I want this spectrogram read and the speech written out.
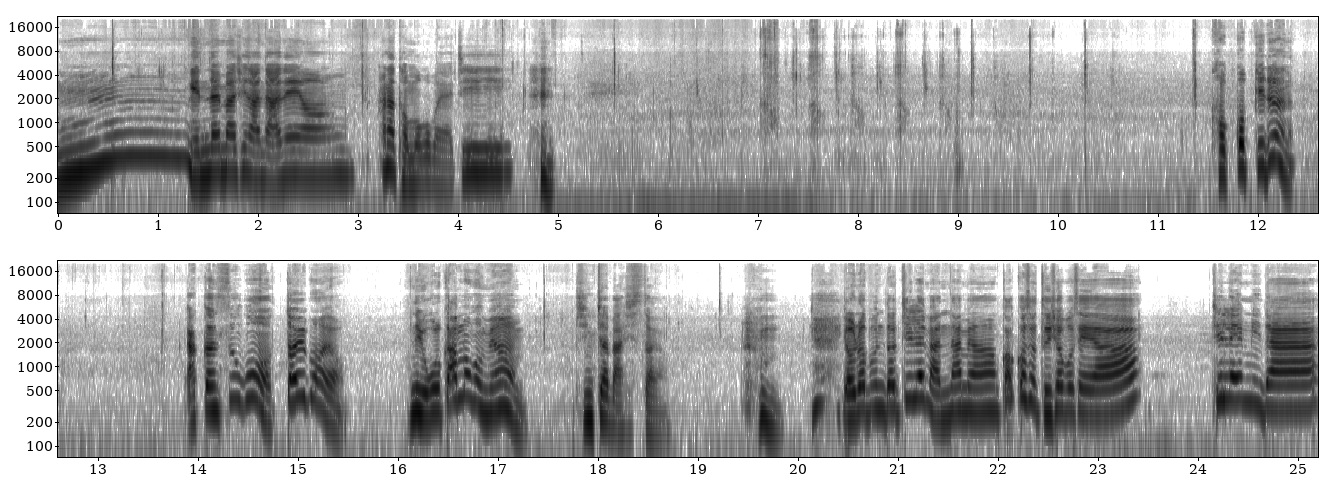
음, 옛날 맛이 나, 나네요. 하나 더 먹어봐야지. 겉껍질은 약간 쓰고 떫어요. 근데 이걸 까먹으면 진짜 맛있어요. 여러분도 찔레 만나면 꺾어서 드셔보세요. 찔레입니다.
